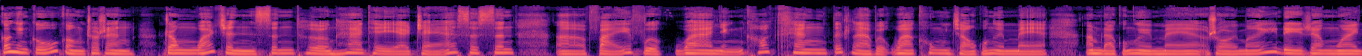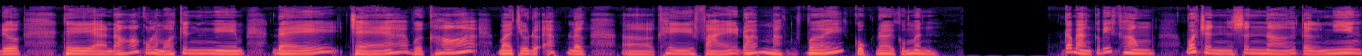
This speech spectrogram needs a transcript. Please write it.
Có nghiên cứu còn cho rằng trong quá trình sinh thường ha thì trẻ sơ sinh à, phải vượt qua những khó khăn tức là vượt qua khung chậu của người mẹ âm đạo của người mẹ rồi mới đi ra ngoài được. Thì à, đó cũng là một kinh nghiệm để trẻ vượt khó và chịu được áp lực à, khi phải đối mặt với cuộc đời của mình các bạn có biết không, quá trình sinh nở tự nhiên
